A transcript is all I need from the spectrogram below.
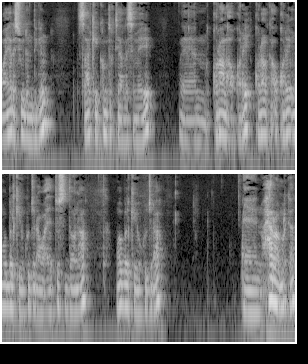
waa yar sweden degan saakii contactia la sameeyey. Qoraala u qoray. Qoraalka u qoray. Mobilkeyga ku jiraa waa tusi doonaa mobilkeyga ku jiraa. Waxaa rabaa marka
